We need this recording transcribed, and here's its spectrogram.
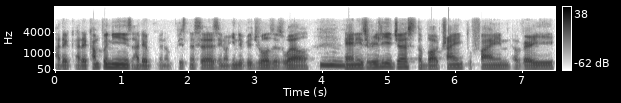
other other companies other you know businesses you know individuals as well. Mhm. and it's really just about trying to find a very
